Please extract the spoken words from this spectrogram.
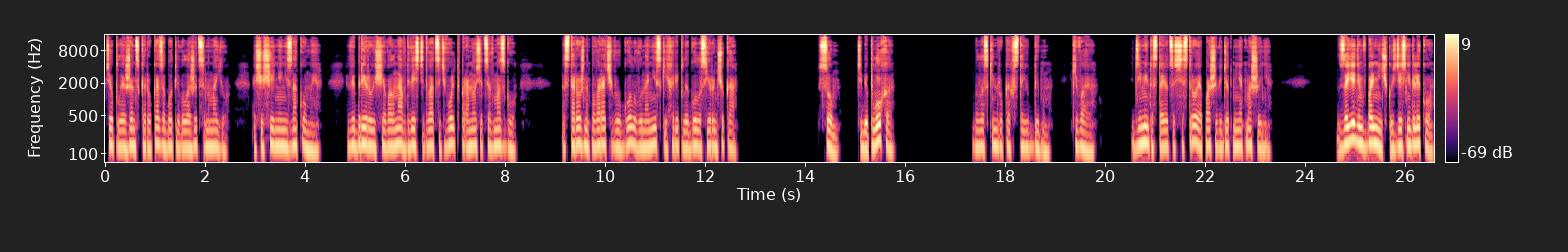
Теплая женская рука заботливо ложится на мою. Ощущения незнакомые. Вибрирующая волна в 220 вольт проносится в мозгу. Осторожно поворачиваю голову на низкий хриплый голос Ярончука. «Сом, тебе плохо?» Волоски на руках встают дыбом. Киваю. Демид остается с сестрой, а Паша ведет меня к машине. «Заедем в больничку, здесь недалеко.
